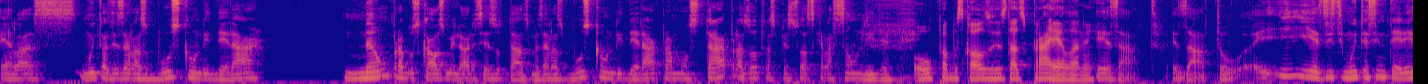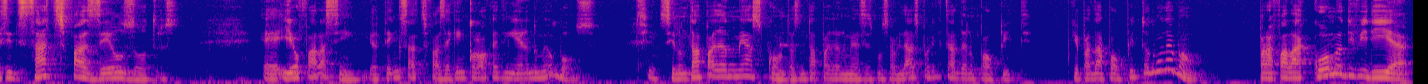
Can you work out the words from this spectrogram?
elas, muitas vezes elas buscam liderar não para buscar os melhores resultados, mas elas buscam liderar para mostrar para as outras pessoas que elas são líder. Ou para buscar os resultados para ela, né? Exato, exato. E, e, existe muito esse interesse de satisfazer os outros. É, e eu falo assim: eu tenho que satisfazer quem coloca dinheiro no meu bolso. Sim. Se não está pagando minhas contas, não está pagando minhas responsabilidades, por que está dando palpite? Porque para dar palpite todo mundo é bom. Para falar como eu deveria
